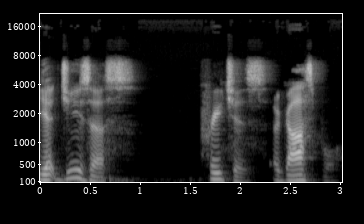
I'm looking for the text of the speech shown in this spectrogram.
Yet Jesus preaches a gospel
